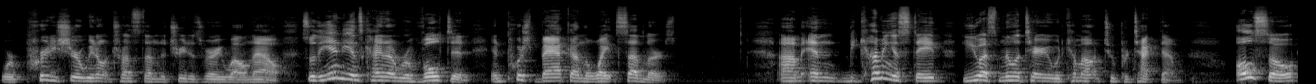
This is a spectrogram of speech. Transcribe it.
We're pretty sure we don't trust them to treat us very well now. So the Indians kind of revolted and pushed back on the white settlers. Um, and becoming a state, the U.S. military would come out to protect them. Also,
